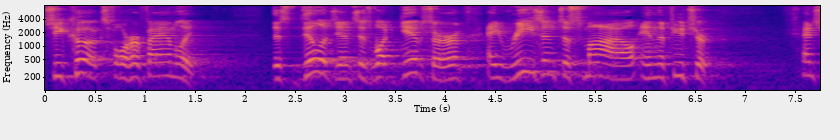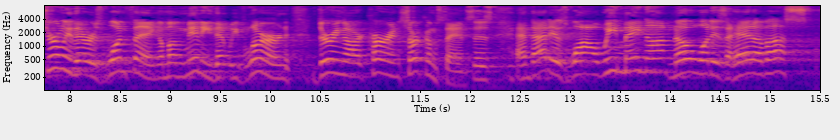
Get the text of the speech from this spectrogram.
she cooks for her family. This diligence is what gives her a reason to smile in the future. And surely there is one thing among many that we've learned during our current circumstances, and that is while we may not know what is ahead of us,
